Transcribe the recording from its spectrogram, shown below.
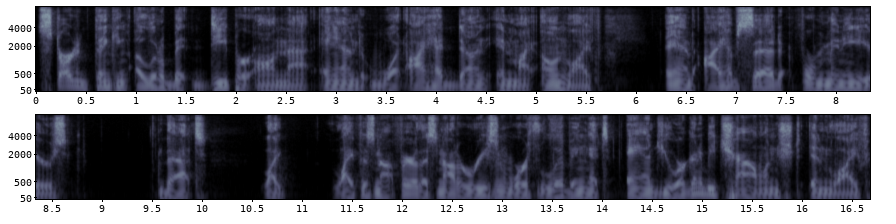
started thinking a little bit deeper on that and what I had done in my own life. And I have said for many years that like life is not fair. That's not a reason worth living it. And you are going to be challenged in life.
